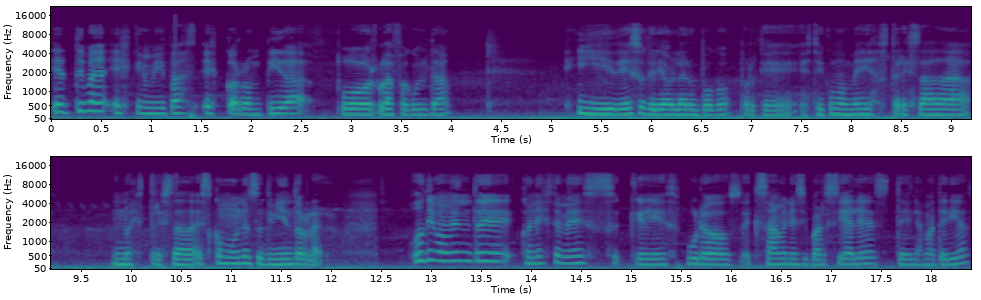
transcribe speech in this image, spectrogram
El tema es que mi paz es corrompida por la facultad y de eso quería hablar un poco porque estoy como media estresada, no estresada, es como un sentimiento raro. Últimamente, con este mes que es puros exámenes y parciales de las materias,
